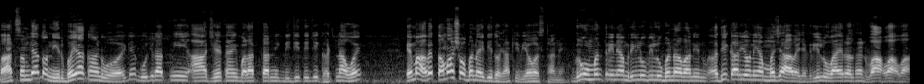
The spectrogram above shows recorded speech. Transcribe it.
વાત સમજ્યા? તો નિર્ભયા કાંડ હોય કે ગુજરાતની આ જે કાંઈ બળાત્કારની બીજી ત્રીજી ઘટના હોય એમાં હવે તમાશો બનાવી દીધો આખી વ્યવસ્થાને. ગૃહમંત્રીને આમ રીલું બીલું બનાવવાની અધિકારીઓને આમ મજા આવે છે. રીલું વાયરલ થાય વાહ વાહ વાહ.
